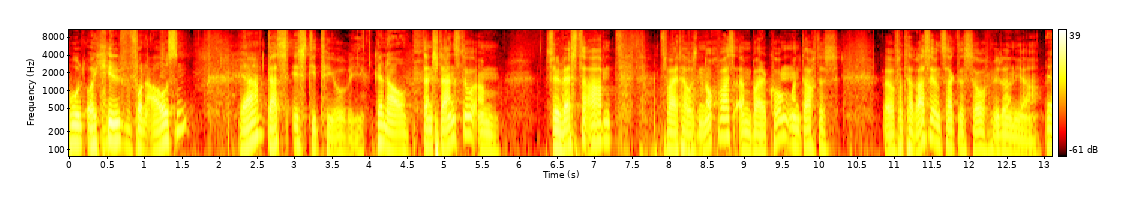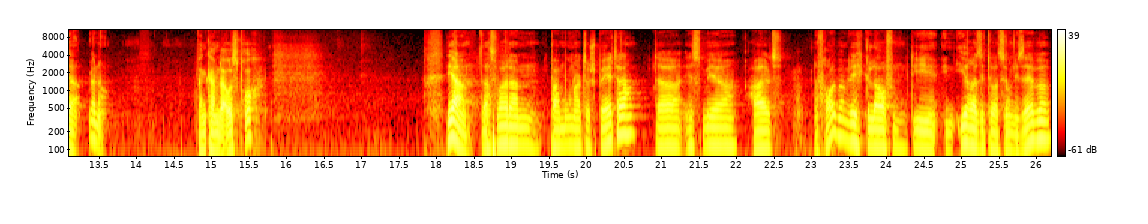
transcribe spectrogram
holt euch Hilfe von außen. Ja, Das ist die Theorie. genau. Dann standst du am Silvesterabend 2000 noch was am Balkon und dachtest äh, auf der Terrasse und sagtest so, wieder ein Jahr. Ja, genau. Dann kam der Ausbruch. Ja, das war dann ein paar Monate später. Da ist mir halt eine Frau über den Weg gelaufen, die in ihrer Situation dieselbe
